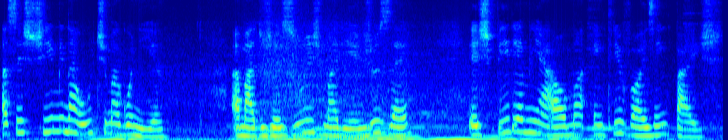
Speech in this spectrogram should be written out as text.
assisti-me na última agonia. Amado Jesus, Maria e José, expire a minha alma entre vós em paz.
